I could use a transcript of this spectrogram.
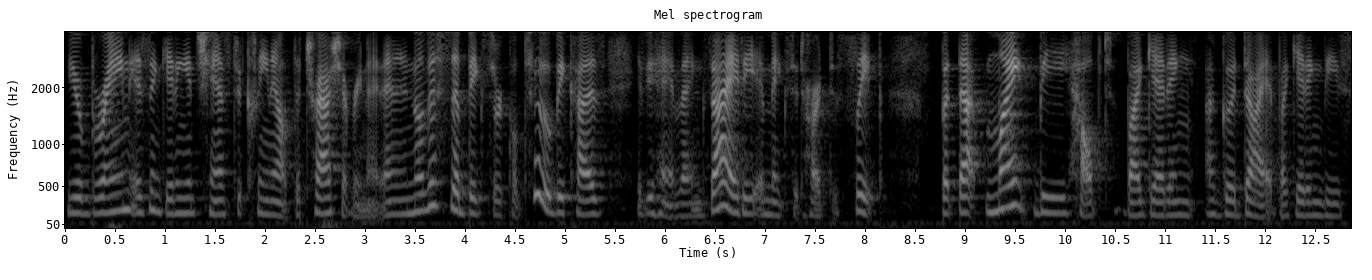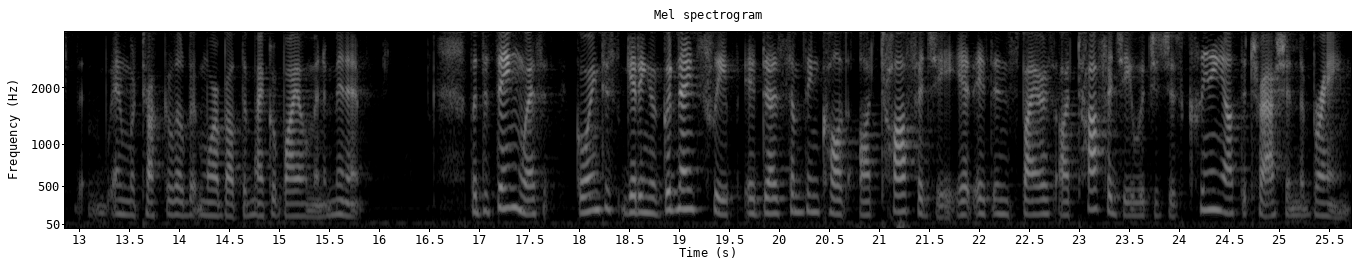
your brain isn't getting a chance to clean out the trash every night. And I know this is a big circle too, because if you have anxiety, it makes it hard to sleep. But that might be helped by getting a good diet, by getting these, and we'll talk a little bit more about the microbiome in a minute. But the thing with going to getting a good night's sleep, it does something called autophagy. It, it inspires autophagy, which is just cleaning out the trash in the brain.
